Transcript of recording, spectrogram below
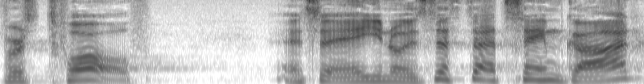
verse 12 and say, hey, you know, is this that same God?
